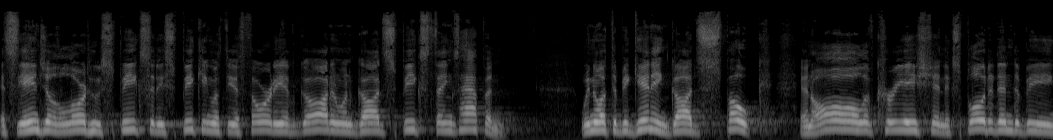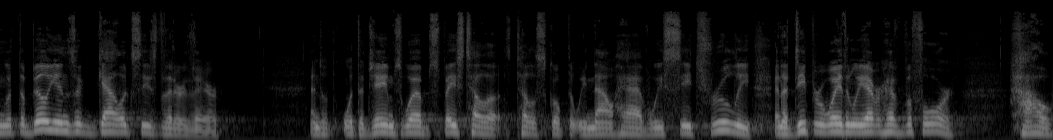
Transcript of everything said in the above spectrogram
it's the angel of the Lord who speaks, and he's speaking with the authority of God. And when God speaks, things happen. We know at the beginning, God spoke, and all of creation exploded into being with the billions of galaxies that are there. And with the James Webb Space tele- Telescope that we now have, we see truly in a deeper way than we ever have before how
